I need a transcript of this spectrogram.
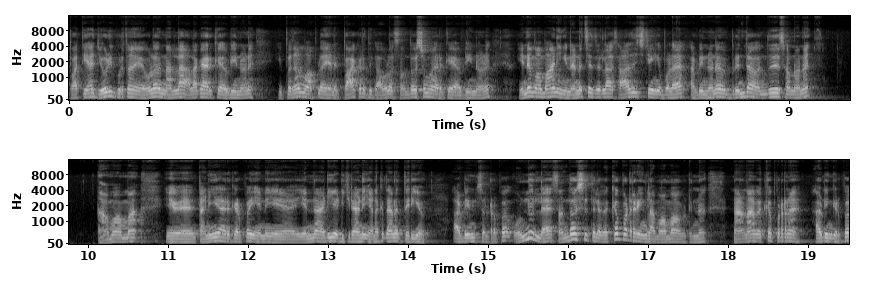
பார்த்தியா ஜோடி பொருத்தம் எவ்வளோ நல்லா அழகாக இருக்குது அப்படின்னோடனே இப்போ தான் மாப்பிள்ள எனக்கு பார்க்குறதுக்கு அவ்வளோ சந்தோஷமாக இருக்குது அப்படின்னோடனே என்ன மாமா நீங்கள் நினச்சதெல்லாம் சாதிச்சிட்டீங்க போல் அப்படின்னோடனே பிருந்தா வந்து சொன்னோன்னே ஆமாம் ஆமாம் தனியாக இருக்கிறப்ப என்னை என்ன அடி அடிக்கிறான்னு எனக்கு தானே தெரியும் அப்படின்னு சொல்கிறப்ப ஒன்றும் இல்லை சந்தோஷத்தில் வெக்கப்படுறீங்களா மாமா? அப்படின்னு நானாக வெக்கப்படுறேன். அப்படிங்கிறப்ப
